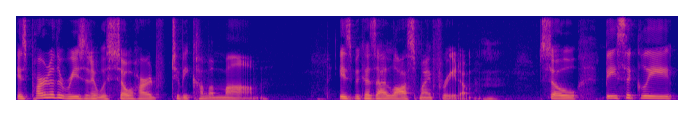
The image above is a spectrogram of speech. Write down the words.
is part of the reason it was so hard to become a mom is because i lost my freedom. Mm. So basically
